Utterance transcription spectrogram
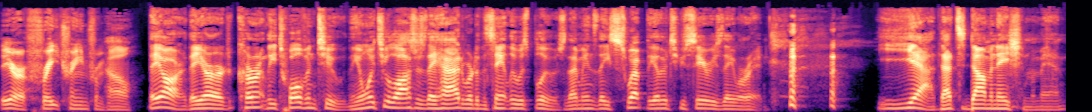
They are a freight train from hell. They are. They are currently 12 and 2. The only two losses they had were to the St. Louis Blues. That means they swept the other two series they were in. yeah, that's domination, my man.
